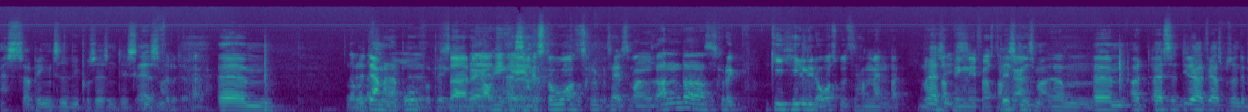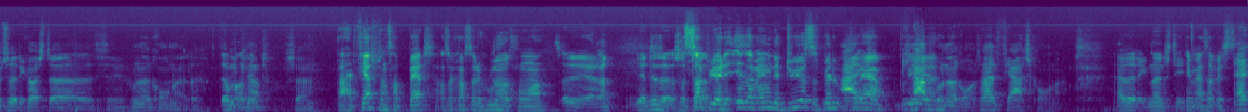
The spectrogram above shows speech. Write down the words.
Masser af penge tidligt i processen, det er Ja, skide smart. selvfølgelig. Ja. Øhm, Nå, det er der, man har brug vi- for penge. Så er du Ja, afhængig af altså- investorer, så skal du betale så mange renter, og så skal du ikke give hele dit overskud til ham mand, der låner pengene i første Det er skide omgang. smart. Øhm, og altså, de der 70%, det betyder, at det koster øh, 100 kroner. Eller Det var meget fint. Så. Der er 70% rabat, og så koster det 100 kroner. Så ja, det der, Så, så bliver det eddermame det dyreste spil på Ej, det her. knap 100 kroner, så 70 kroner. Jeg ved det ikke, noget stil. Jamen altså, hvis... Ja,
